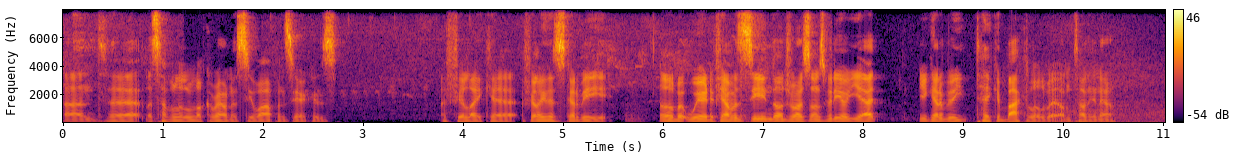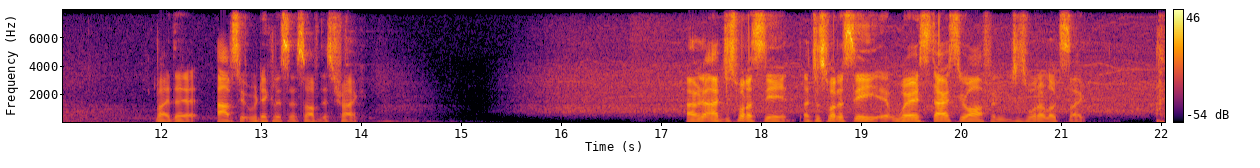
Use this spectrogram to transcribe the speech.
and uh, let's have a little look around and see what happens here, because I feel like uh, I feel like this is gonna be a little bit weird. If you haven't seen Dodge Song's video yet, you're gonna be taken back a little bit, I'm telling you now. By the absolute ridiculousness of this track. I, I just want to see it. I just want to see it, where it starts you off and just what it looks like.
